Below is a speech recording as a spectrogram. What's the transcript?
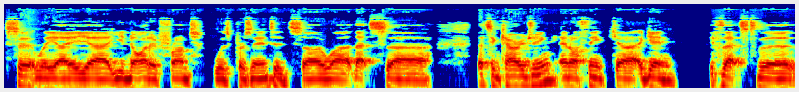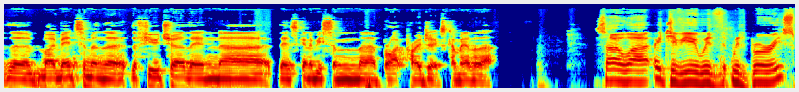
certainly a uh, united front was presented. So uh, that's uh, that's encouraging. And I think uh, again, if that's the the momentum and the the future, then there's going to be some bright projects come out of that. So each of you with with breweries,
